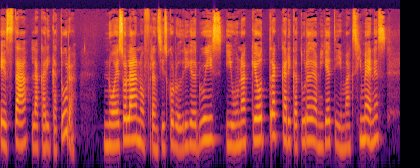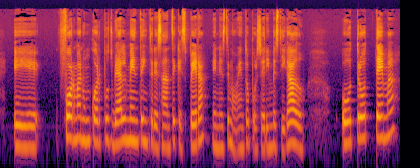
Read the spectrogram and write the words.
está la caricatura. Noé Solano, Francisco Rodríguez Ruiz y una que otra caricatura de Amiguetti y Max Jiménez eh, forman un corpus realmente interesante que espera en este momento por ser investigado. Otro tema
